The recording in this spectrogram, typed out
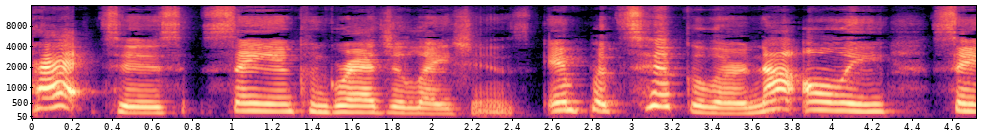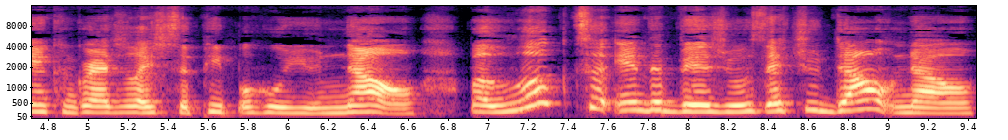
practice saying congratulations. In particular, not only saying congratulations to people who you know, but look to individuals that you don't know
